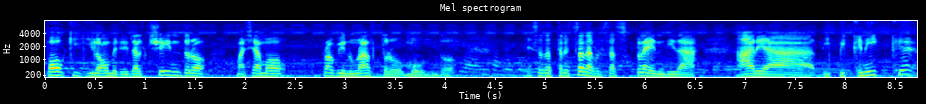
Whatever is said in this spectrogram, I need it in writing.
pochi chilometri dal centro ma siamo proprio in un altro mondo. È stata attrezzata questa splendida area di picnic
